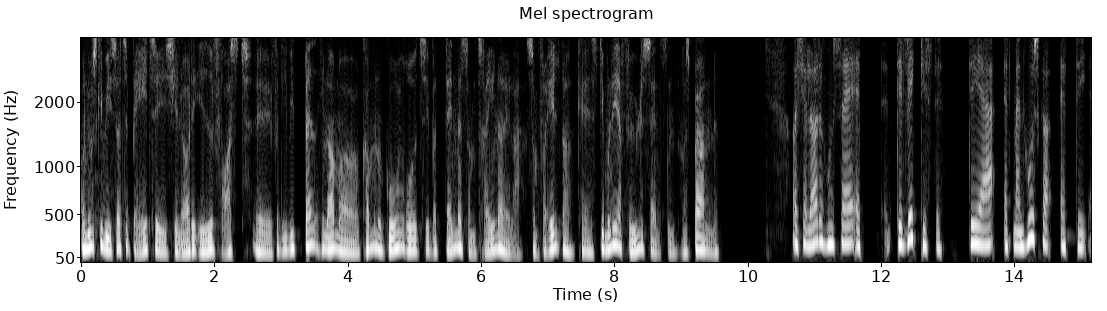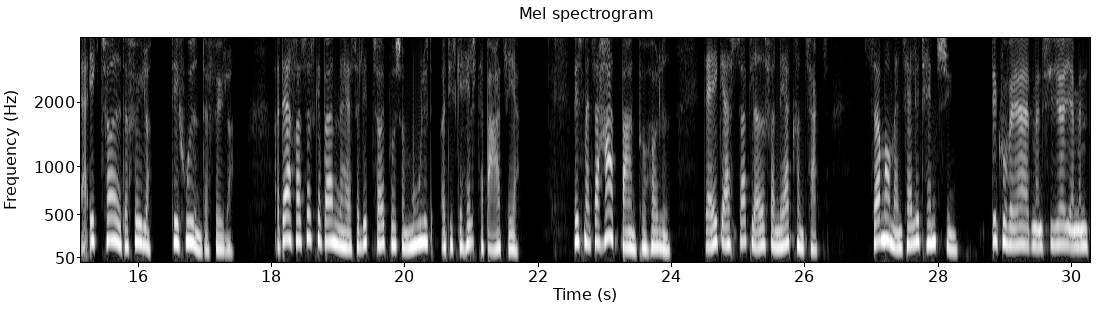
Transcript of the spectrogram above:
Og nu skal vi så tilbage til Charlotte Ede Frost, øh, fordi vi bad hende om at komme med nogle gode råd til, hvordan man som træner eller som forældre kan stimulere følesansen hos børnene. Og Charlotte, hun sagde, at det vigtigste, det er, at man husker, at det er ikke tøjet, der føler, det er huden, der føler. Og derfor så skal børnene have så lidt tøj på som muligt, og de skal helst have bare til Hvis man så har et barn på holdet, der ikke er så glad for nærkontakt, så må man tage lidt hensyn. Det kunne være, at man siger, jamen,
